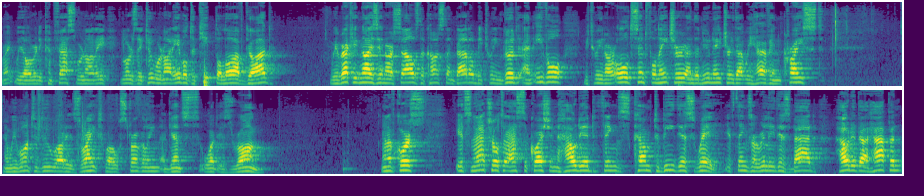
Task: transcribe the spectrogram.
right? We already confessed we're not a, Lord's Day 2, we're not able to keep the law of God. We recognize in ourselves the constant battle between good and evil, between our old sinful nature and the new nature that we have in Christ. And we want to do what is right while struggling against what is wrong. And of course, it's natural to ask the question how did things come to be this way? If things are really this bad, how did that happen?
